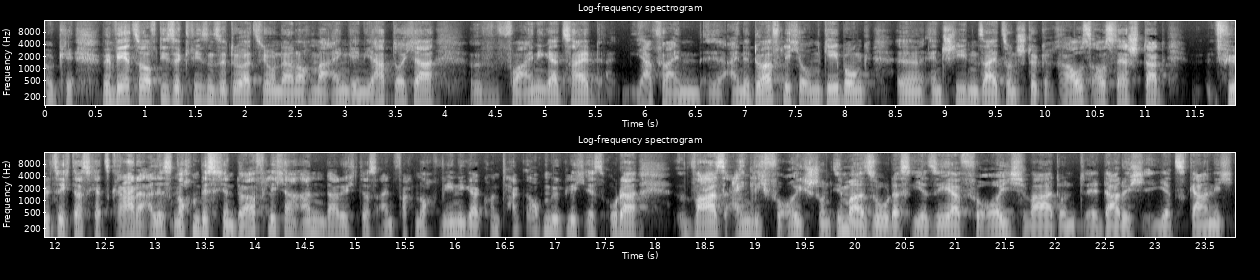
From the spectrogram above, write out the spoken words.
okay. Wenn wir jetzt so auf diese Krisensituation da nochmal eingehen, ihr habt euch ja äh, vor einiger Zeit ja für ein, äh, eine dörfliche Umgebung äh, entschieden, seid so ein Stück raus aus der Stadt fühlt sich das jetzt gerade alles noch ein bisschen dörflicher an, dadurch, dass einfach noch weniger Kontakt auch möglich ist? Oder war es eigentlich für euch schon immer so, dass ihr sehr für euch wart und äh, dadurch jetzt gar nicht,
